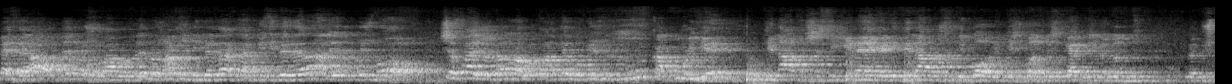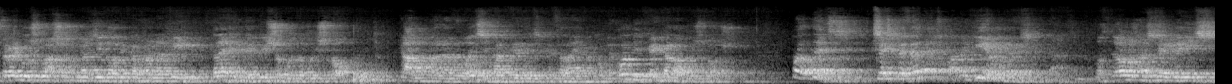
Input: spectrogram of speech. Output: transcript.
πεθερά, ο Πέτρος, ο μαύρος δέντρο, άφησε την παιδά, πει την παιδερά, λέει τον Χριστός. Σε φάει το καλό, εγώ να από πίσω του κακούργε. Την άφησε στη γυναίκα και την άφησε την κόρη και σκέφτηκε με, τον, με τους τρελούς που άσχουν μαζί 12 Παναγί. Τρέχετε πίσω από τον Χριστό. Κάνω παλαβό, έτσι κάποιοι δεν σε πεθαράει ακόμα. Εγώ δεν είπε καλά ο Χριστός. Πάντα έτσι, ξέρεις πεθερές, Παναγία μου λες. Ο Θεός να σε ελεήσει.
